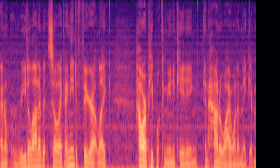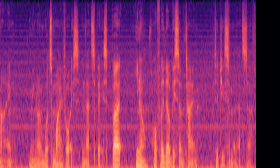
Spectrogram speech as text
I don't read a lot of it. So like I need to figure out like how are people communicating and how do I want to make it mine. You know what's my voice in that space. But you know hopefully there'll be some time to do some of that stuff.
